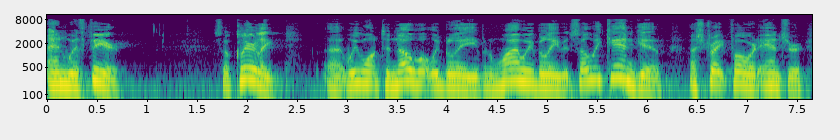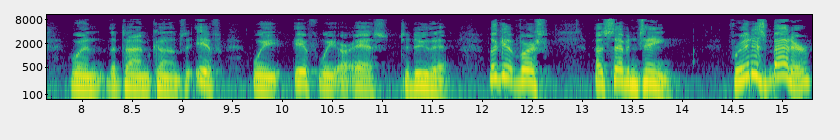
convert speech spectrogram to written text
and with fear so clearly, uh, we want to know what we believe and why we believe it so we can give a straightforward answer when the time comes, if we, if we are asked to do that. Look at verse uh, 17. For it is better,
